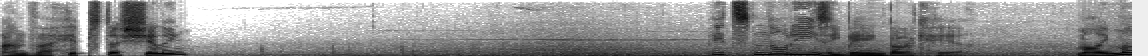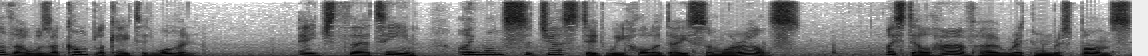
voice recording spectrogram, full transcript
and the hipster shilling? It's not easy being back here. My mother was a complicated woman. Aged 13, I once suggested we holiday somewhere else I still have her written response,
